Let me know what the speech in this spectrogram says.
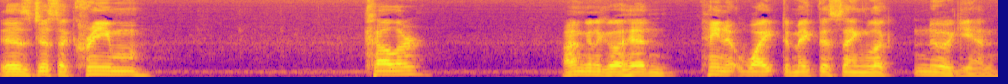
is just a cream color. I'm going to go ahead and paint it white to make this thing look new again.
